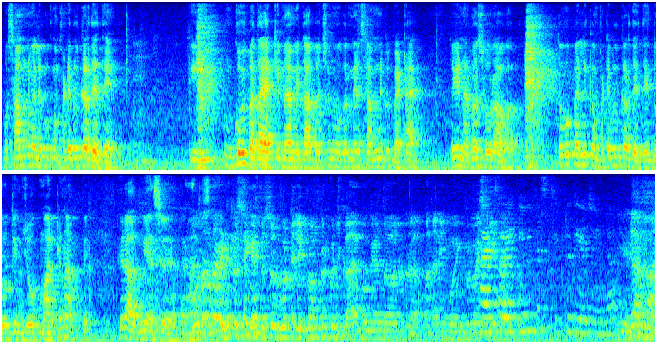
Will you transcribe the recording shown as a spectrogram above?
वो सामने वाले को कंफर्टेबल कर देते हैं. कि उनको भी पता है कि मैं अमिताभ बच्चन हूँ अगर मेरे सामने कोई बैठा है तो ये नर्वस हो रहा होगा। तो वो पहले कंफर्टेबल कर देते हैं दो तीन जोक मार के ना आप पे फिर आदमी ऐसे हो जाता है। कुछ गायब गया था और पता नहीं किया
